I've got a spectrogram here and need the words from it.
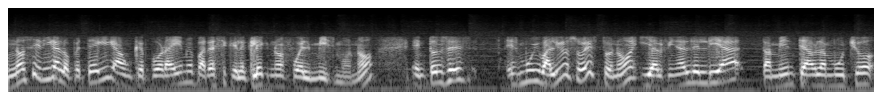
no se diga Lopetegui, aunque por ahí me parece que el click no fue el mismo, ¿no? Entonces, es muy valioso esto, ¿no? Y al final del día también te habla mucho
